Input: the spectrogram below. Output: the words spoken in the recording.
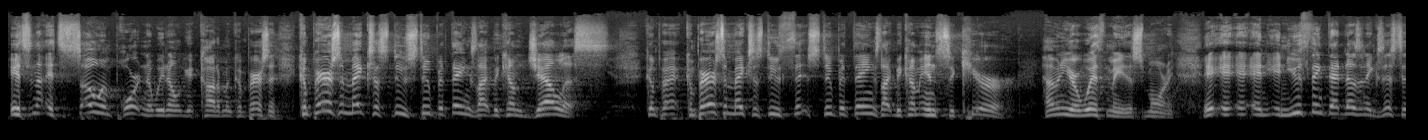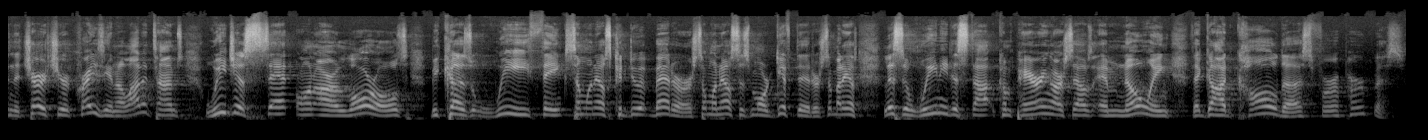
It's, not, it's so important that we don't get caught up in comparison. Comparison makes us do stupid things like become jealous. Compa- comparison makes us do th- stupid things like become insecure. How many of you are with me this morning? It, it, and, and you think that doesn't exist in the church, you're crazy. And a lot of times we just set on our laurels because we think someone else could do it better or someone else is more gifted or somebody else. Listen, we need to stop comparing ourselves and knowing that God called us for a purpose.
